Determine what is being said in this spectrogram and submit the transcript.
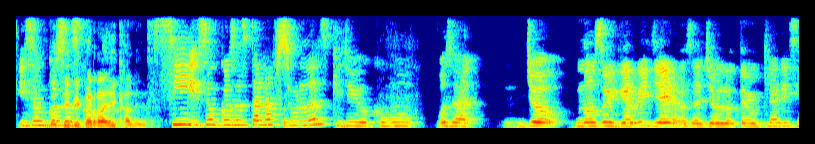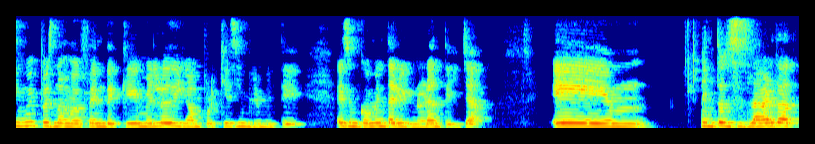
Y son Los cosas... típicos radicales. Sí, son cosas tan absurdas que yo digo como, o sea, yo no soy guerrillera, o sea, yo lo tengo clarísimo y pues no me ofende que me lo digan porque simplemente es un comentario ignorante y ya. Eh, entonces, la verdad,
